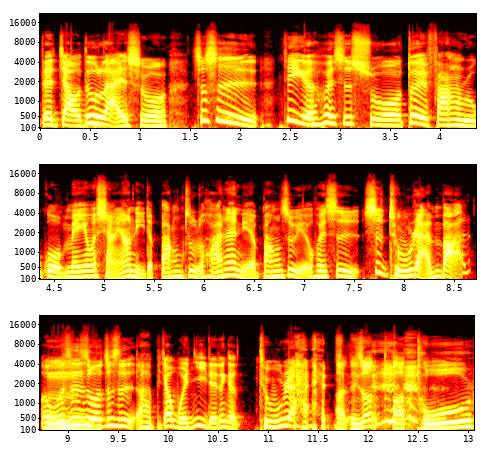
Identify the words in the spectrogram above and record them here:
的角度来说，就是第一个会是说，对方如果没有想要你的帮助的话，那你的帮助也会是是突然吧？我是说，就是啊，比较文艺的那个突然啊，你说啊，突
